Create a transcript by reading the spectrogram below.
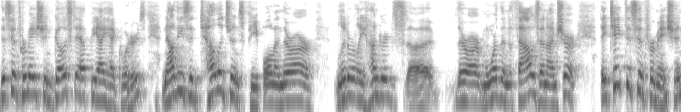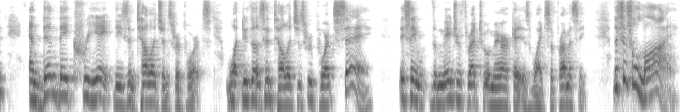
This information goes to FBI headquarters. Now these intelligence people, and there are literally hundreds. Uh, there are more than a thousand, I'm sure. They take this information and then they create these intelligence reports. What do those intelligence reports say? They say the major threat to America is white supremacy. This is a lie.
